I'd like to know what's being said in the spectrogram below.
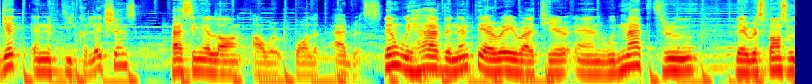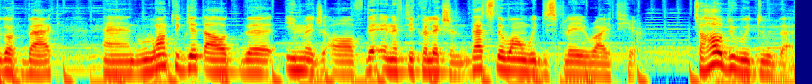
get NFT collections passing along our wallet address. Then we have an empty array right here and we map through the response we got back and we want to get out the image of the NFT collection. That's the one we display right here. So how do we do that?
